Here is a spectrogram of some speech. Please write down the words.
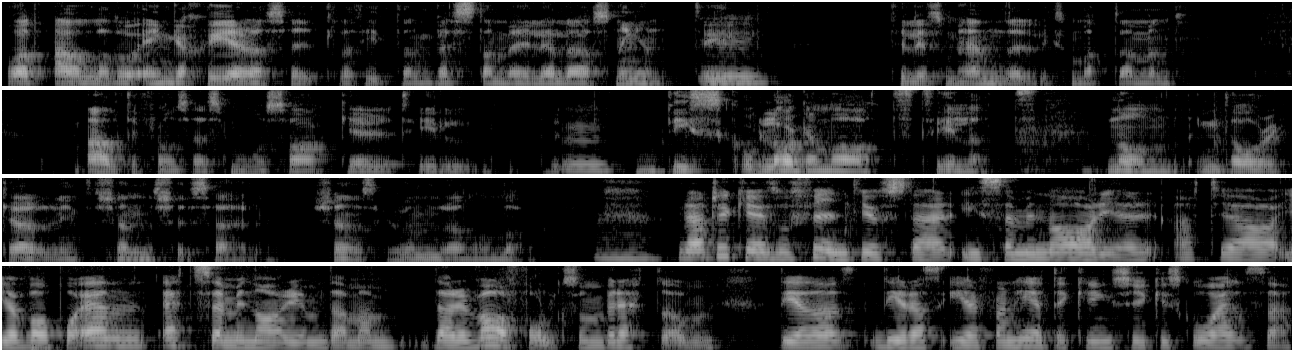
Och att alla då engagerar sig till att hitta den bästa möjliga lösningen till, Mm. till det som händer. Liksom att, ja, men, allt ifrån så här små saker till mm, disk och laga mat till att någon inte orkar eller inte känner sig så här, känner sig hundra någon dag. Mm. Det här tycker jag är så fint just där i seminarier. Att jag, jag var på en, ett seminarium där, man, där det var folk som berättade om deras, deras erfarenheter kring psykisk ohälsa.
